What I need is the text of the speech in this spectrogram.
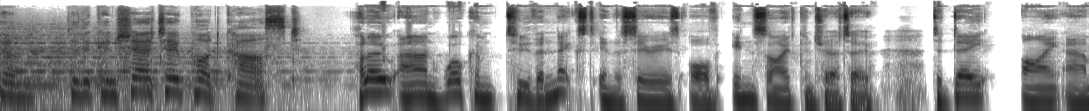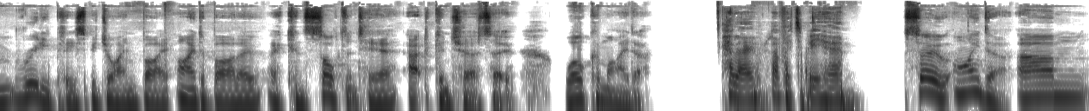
Welcome to the Concerto Podcast. Hello, and welcome to the next in the series of Inside Concerto. Today, I am really pleased to be joined by Ida Barlow, a consultant here at Concerto. Welcome, Ida. Hello, lovely to be here. So, Ida, um,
